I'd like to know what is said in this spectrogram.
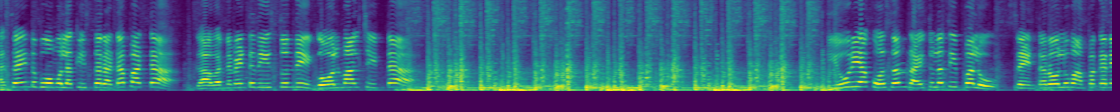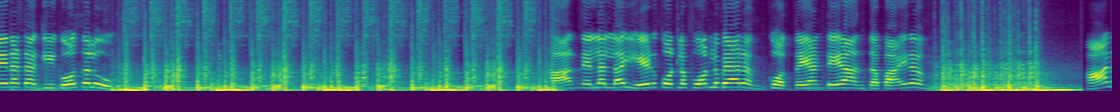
అసైన్డ్ భూములకు ఇస్తారట పట్ట. గవర్నమెంట్ తీస్తుంది గోల్మాల్ చిట్ట. యూరియా కోసం రైతుల తిప్పలు. సెంటరోళ్ళు వంపకనేనట గీ గోసలు. నెలల్లో ఏడు కోట్ల ఫోన్లు బేరం. కొత్త అంటే అంత పాయరం. ఆన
